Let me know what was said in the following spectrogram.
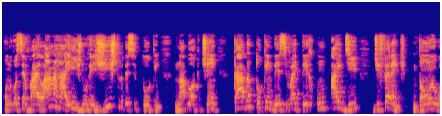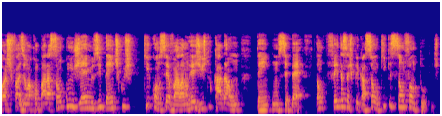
quando você vai lá na raiz, no registro desse token na blockchain, cada token desse vai ter um ID diferente. Então eu gosto de fazer uma comparação com gêmeos idênticos que quando você vai lá no registro, cada um tem um CPF. Então, feita essa explicação, o que, que são fan tokens?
